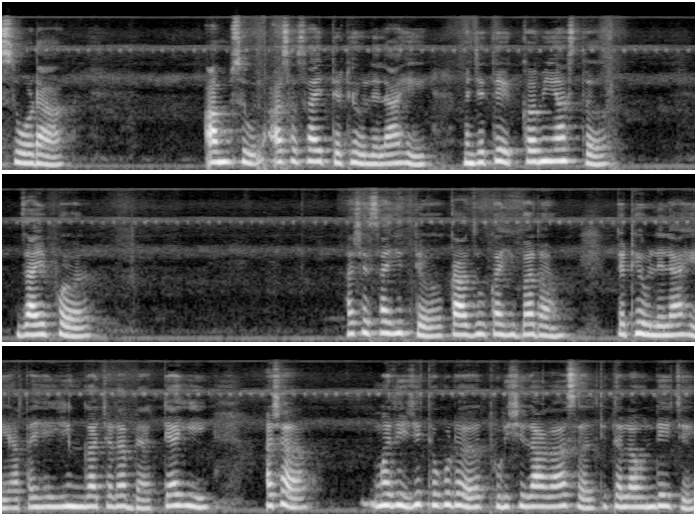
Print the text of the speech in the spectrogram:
सोडा आमसूल असं साहित्य ठेवलेलं आहे. म्हणजे ते कमी असतं. जायफळ असे साहित्य काजू काही बदाम त्या ठेवलेले आहे. आता हे हिंगाच्या डब्यात त्याही अशा मध्ये जिथं कुठं थोडीशी जागा असेल तिथं लावून द्यायचे.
